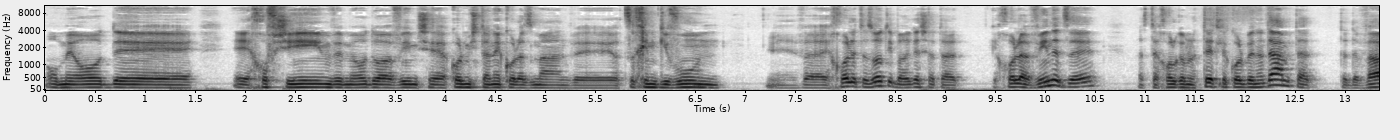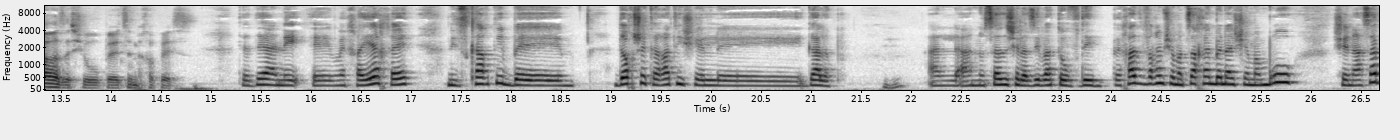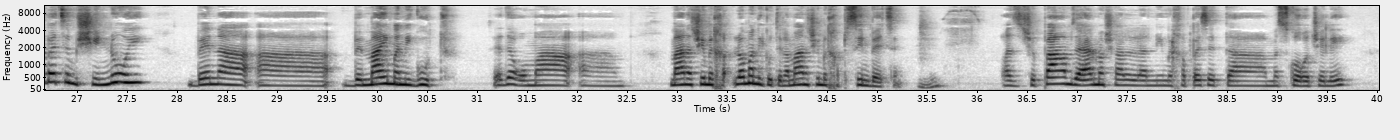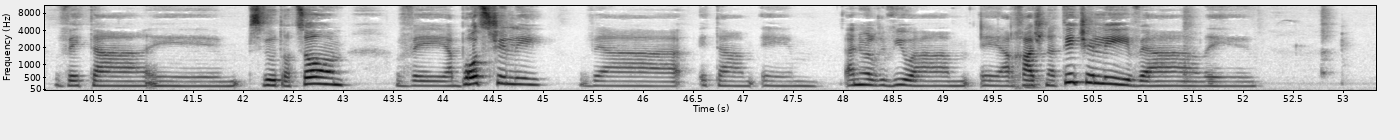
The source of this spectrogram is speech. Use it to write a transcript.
או מאוד אה, אה, חופשיים ומאוד אוהבים שהכל משתנה כל הזמן וצריכים גיוון. אה, והיכולת הזאת, ברגע שאתה יכול להבין את זה, אז אתה יכול גם לתת לכל בן אדם את הדבר הזה שהוא בעצם מחפש. אתה יודע, אני אה, מחייכת, נזכרתי בדוח שקראתי של אה, גלופ, על הנושא הזה של עזיבת עובדים. ואחד הדברים שמצא חן בעיניי שהם אמרו, שנעשה בעצם שינוי בין ה... ה... במהי מנהיגות, בסדר? או מה, ה... מה אנשים, מח... לא מנהיגות, אלא מה אנשים מחפשים בעצם. אז שפעם זה היה למשל, אני מחפש את המשכורת שלי, ואת השביעות רצון, והבוס שלי, ואת ה-annual review, הערכה השנתית שלי,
